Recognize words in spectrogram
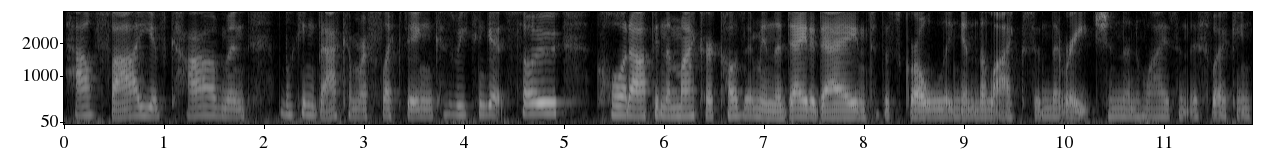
how far you've come and looking back and reflecting because we can get so caught up in the microcosm in the day to day into the scrolling and the likes and the reach and then why isn't this working?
